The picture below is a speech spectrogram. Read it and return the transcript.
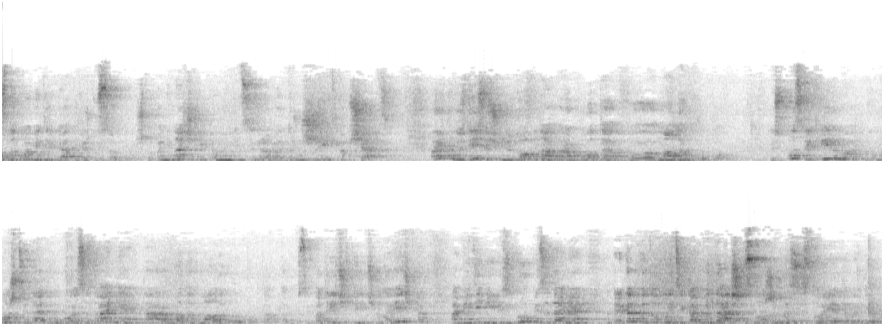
познакомить ребят между собой, чтобы они начали коммуницировать, дружить, общаться. Поэтому здесь очень удобна работа в малых группах. То есть после фильма вы можете дать любое задание, да, работа в малых группах. Там, допустим, по 3-4 человечка объединились в группе, задание, например, как вы думаете, как бы дальше сложилась история этого героя?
